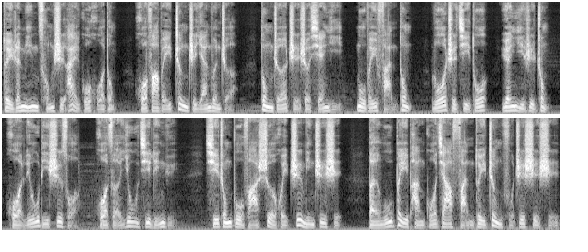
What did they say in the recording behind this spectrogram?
对人民从事爱国活动或发为政治言论者，动辄指涉嫌疑，目为反动，罗织既多，冤意日重，或流离失所，或则幽积凌雨，其中不乏社会知名之士。本无背叛国家、反对政府之事实，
